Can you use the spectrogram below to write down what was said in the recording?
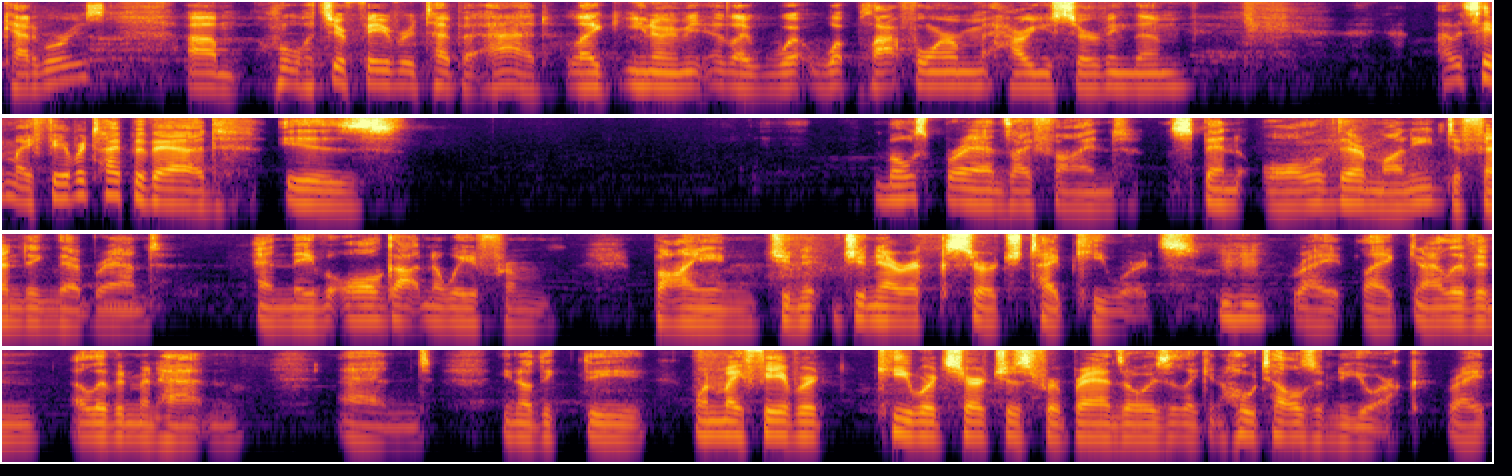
categories. Um, what's your favorite type of ad? Like, you know, what I mean, like what what platform? How are you serving them? I would say my favorite type of ad is most brands I find spend all of their money defending their brand. And they've all gotten away from buying gen- generic search type keywords, mm-hmm. right? Like, you know, I live in I live in Manhattan, and you know, the the one of my favorite keyword searches for brands always is like in hotels in New York, right?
